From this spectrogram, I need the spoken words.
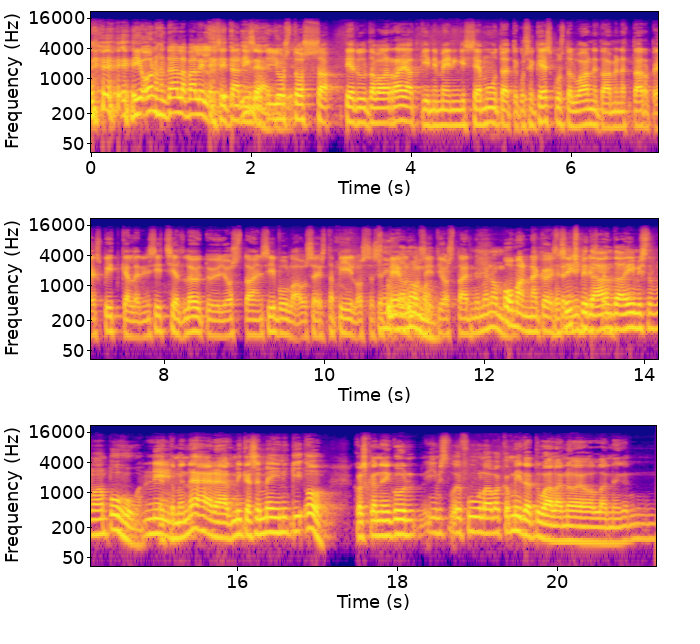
niin onhan täällä välillä sitä niin kuin just tuossa tietyllä tavalla rajat kiinni meiningissä ja muuta, että kun se keskustelu annetaan mennä tarpeeksi pitkälle, niin sitten sieltä löytyy jostain sivulauseista piilossa se pelko siitä jostain Nimenomaan. oman näköistä. Ja siksi ihmisten... pitää antaa ihmisten vaan puhua, niin. että me nähdään, että mikä se meininki on. Koska niin kuin, ihmiset voi fuulaa vaikka mitä tuolla noin olla, niin kuin,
